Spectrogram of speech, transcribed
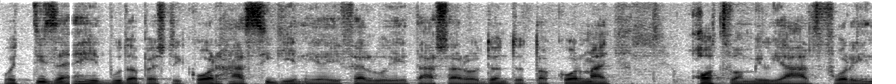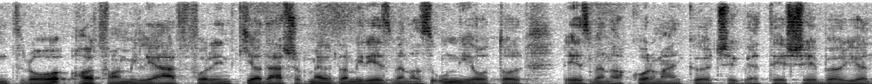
hogy 17 budapesti kórház higiéniai felújításáról döntött a kormány 60 milliárd forintról, 60 milliárd forint kiadások mellett, ami részben az Uniótól, részben a kormány költségvetéséből jön.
